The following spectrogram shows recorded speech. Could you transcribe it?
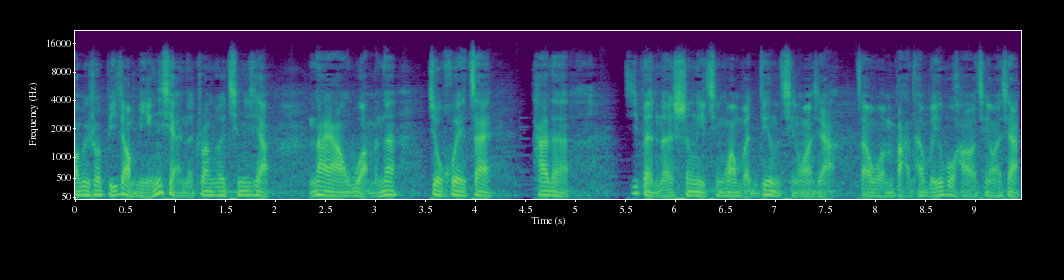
好比说比较明显的专科倾向，那样我们呢就会在他的基本的生理情况稳定的情况下，在我们把它维护好的情况下，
